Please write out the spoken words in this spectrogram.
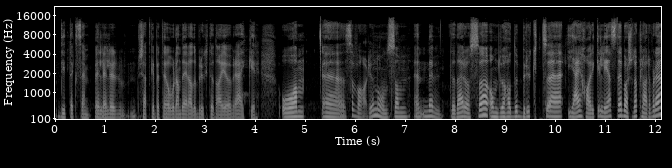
ditt eksempel, eller ChatGPT, og hvordan dere hadde brukt det da i Øvre Eiker. Og eh, så var det jo noen som eh, nevnte der også om du hadde brukt eh, Jeg har ikke lest det, bare så du er klar over det,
